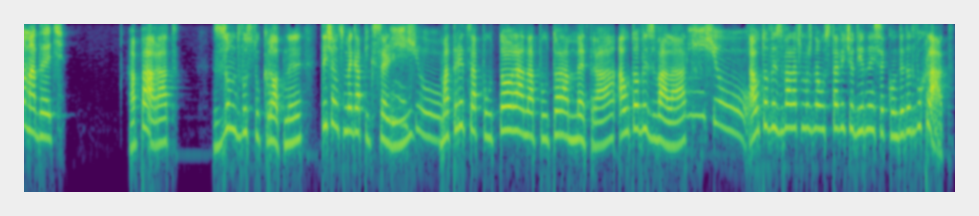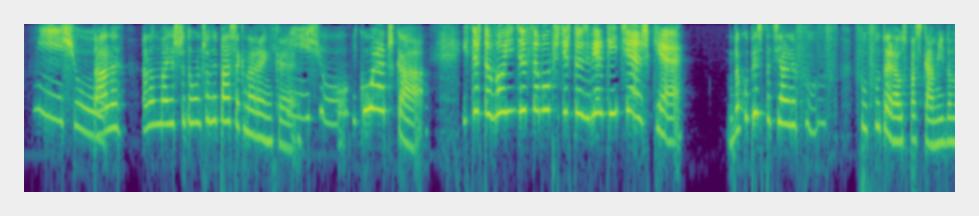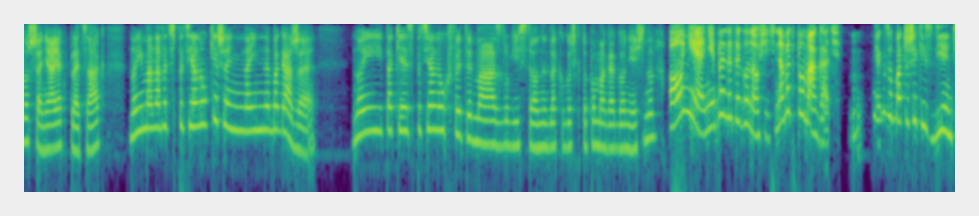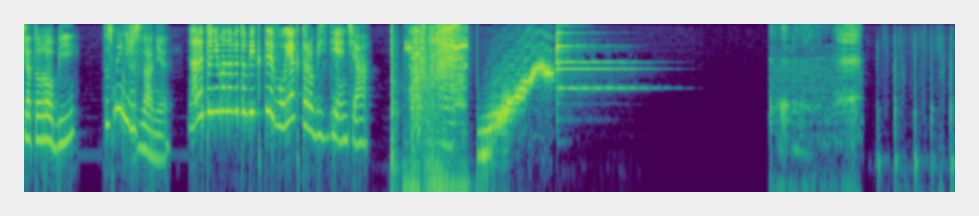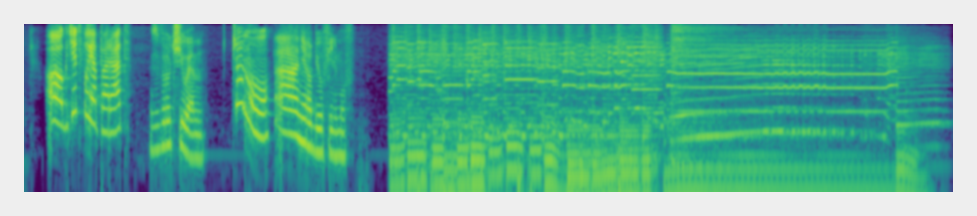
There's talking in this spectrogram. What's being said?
to ma być? Aparat, zoom dwustukrotny, 1000 megapikseli, Misiu, matryca półtora na półtora metra, autowyzwalacz. misiu, Autowyzwalacz można ustawić od jednej sekundy do dwóch lat. misiu, Ale, ale on ma jeszcze dołączony pasek na rękę. misiu. I kółeczka. I chcesz to wozić ze sobą? Przecież to jest wielkie i ciężkie. Dokupię specjalny fu, fu, futerał z paskami do noszenia, jak plecak. No i ma nawet specjalną kieszeń na inne bagaże. No i takie specjalne uchwyty ma z drugiej strony dla kogoś, kto pomaga go nieść. No, O nie, nie będę tego nosić, nawet pomagać. jak zobaczysz, jakie zdjęcia to robi, to zmienisz zdanie. No ale to nie ma nawet obiektywu. Jak to robi zdjęcia? O, gdzie twój aparat? Zwróciłem. Czemu? A, nie robił filmów.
